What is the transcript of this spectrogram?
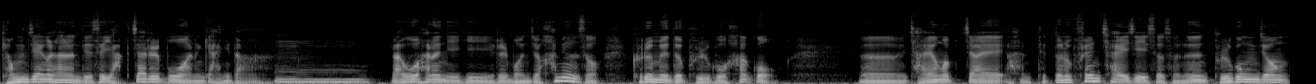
경쟁을 하는 데서 약자를 보호하는 게 아니다. 음. 라고 하는 얘기를 먼저 하면서 그럼에도 불구하고 어, 자영업자한테 또는 프랜차이즈에 있어서는 불공정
